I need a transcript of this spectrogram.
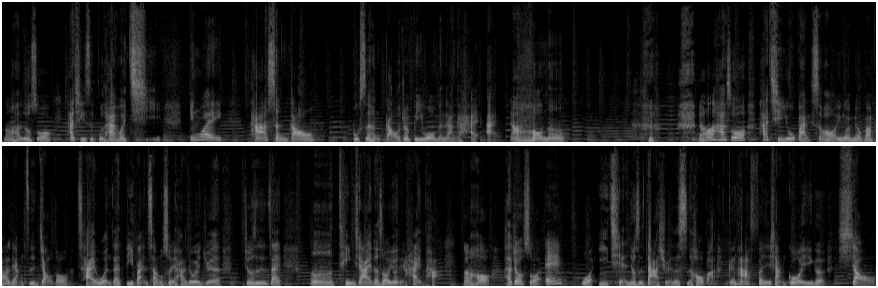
然后他就说他其实不太会骑，因为他身高不是很高，就比我们两个还矮。然后呢，然后他说他骑 U bike 时候，因为没有办法两只脚都踩稳在地板上，所以他就会觉得就是在嗯停下来的时候有点害怕。然后他就说：“哎，我以前就是大学的时候吧，跟他分享过一个小。”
